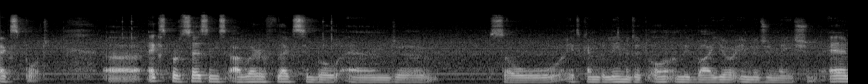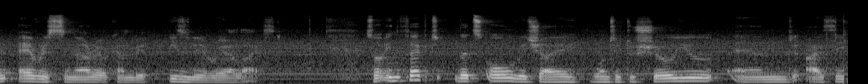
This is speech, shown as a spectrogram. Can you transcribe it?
export. Uh, export settings are very flexible and uh, so it can be limited only by your imagination and every scenario can be easily realized. So in fact that's all which I wanted to show you and I think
